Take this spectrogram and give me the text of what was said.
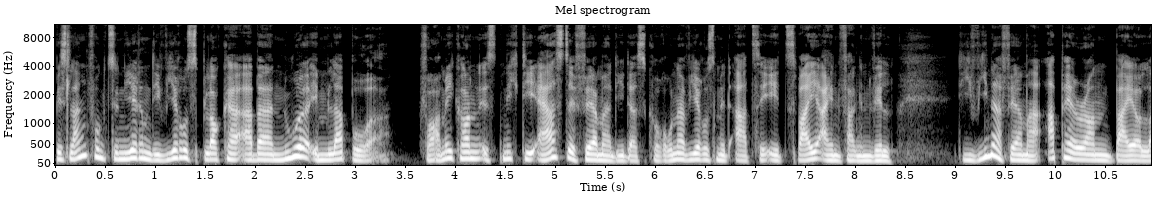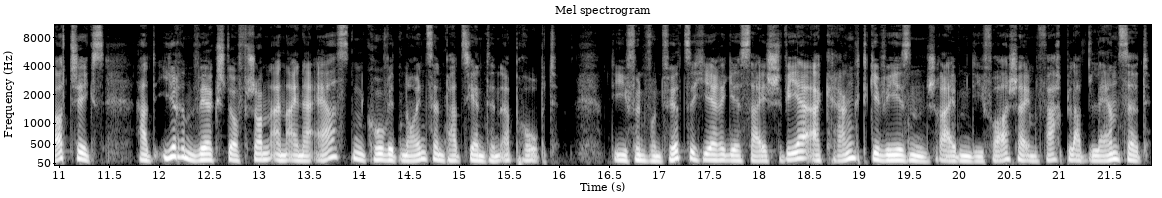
Bislang funktionieren die Virusblocker aber nur im Labor. Formicon ist nicht die erste Firma, die das Coronavirus mit ACE2 einfangen will. Die Wiener Firma Aperon Biologics hat ihren Wirkstoff schon an einer ersten Covid-19-Patientin erprobt. Die 45-Jährige sei schwer erkrankt gewesen, schreiben die Forscher im Fachblatt Lancet.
